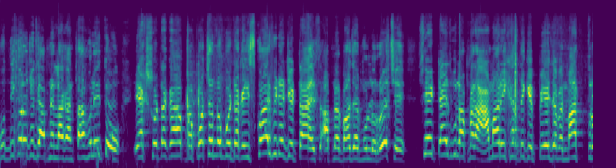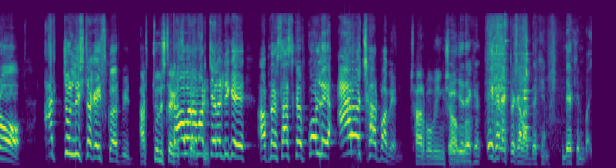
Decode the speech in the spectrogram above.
বুদ্ধি করে যদি আপনি লাগান তাহলেই তো একশো টাকা বা পঁচানব্বই টাকা স্কোয়ার ফিটের যে টাইলস আপনার বাজার মূল্য রয়েছে সেই টাইলসগুলো আপনারা আমার এখান থেকে পেয়ে যাবেন মাত্র আটচল্লিশ টাকা স্কোয়ার ফিট আটচল্লিশ টাকা আবার আমার। চ্যানেলটিকে আপনার সাবস্ক্রাইব করলে আরও ছাড় পাবেন। ছাড় পাবো এই যে দেখেন এখানে একটা কালার দেখেন। দেখেন ভাই।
